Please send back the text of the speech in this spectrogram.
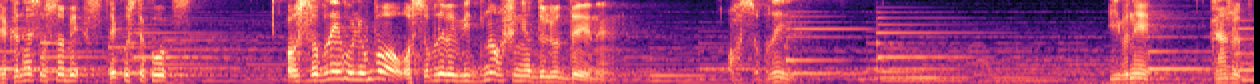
яка несла в собі якусь таку особливу любов, особливе відношення до людини. Особливе. І вони кажуть,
